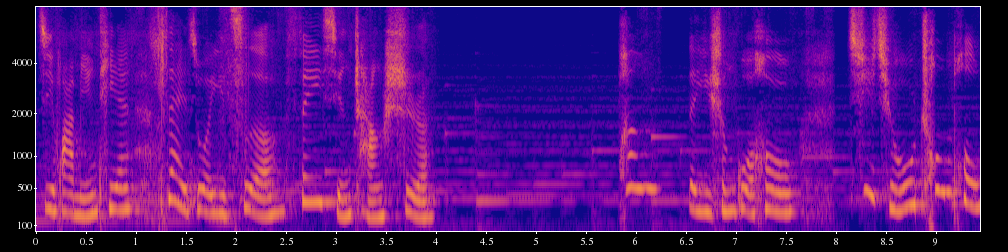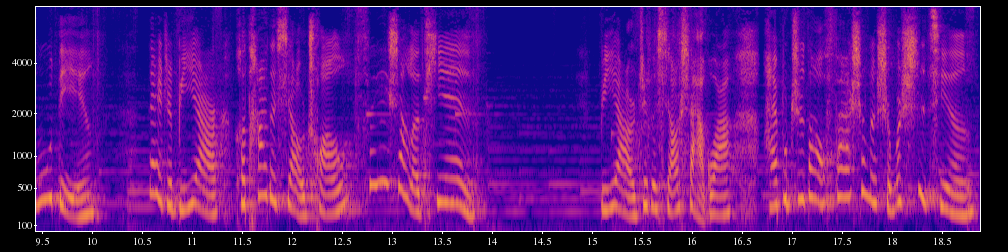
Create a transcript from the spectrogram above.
计划明天再做一次飞行尝试。的一声过后，气球冲破屋顶，带着比尔和他的小床飞上了天。比尔这个小傻瓜还不知道发生了什么事情，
